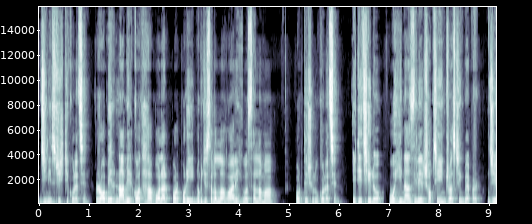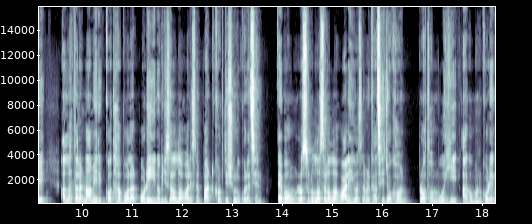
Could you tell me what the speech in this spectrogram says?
যিনি সৃষ্টি করেছেন। রবের নামের কথা বলার পরপরই নবীজি সাল্লাহ আলহি ওয়াসাল্লামা পড়তে শুরু করেছেন। এটি ছিল ওহি নাজিলের সবচেয়ে ইন্টারেস্টিং ব্যাপার, যে আল্লাহ তালার নামের কথা বলার পরেই নবীজি সাল্লাহ আলি ইসলাম পাঠ করতে শুরু করেছেন এবং রসুল্লাহ সাল্লাহ আলী আসলামের কাছে যখন প্রথম ওহি আগমন করেন,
